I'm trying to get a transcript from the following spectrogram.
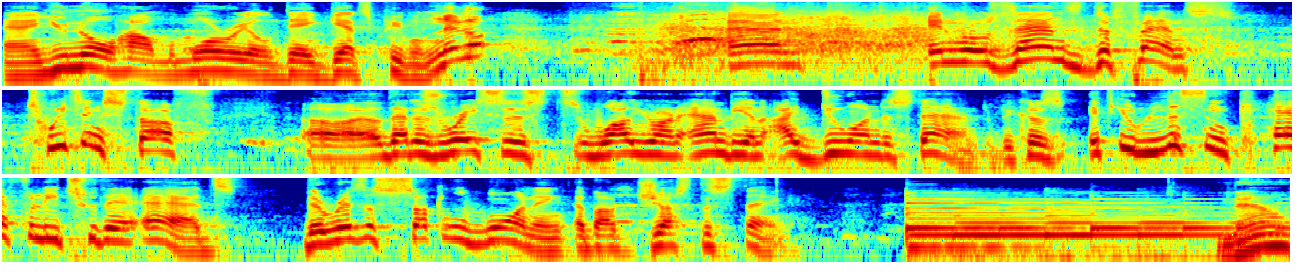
And you know how Memorial Day gets people, nigga. And in Roseanne's defense, tweeting stuff uh, that is racist while you're on Ambien, I do understand. Because if you listen carefully to their ads, there is a subtle warning about just this thing. Now,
